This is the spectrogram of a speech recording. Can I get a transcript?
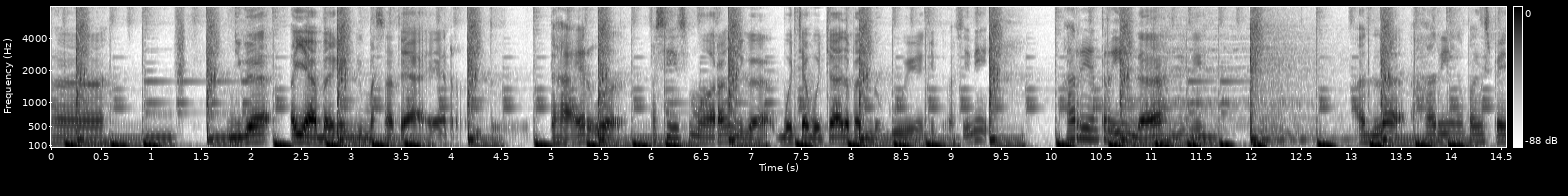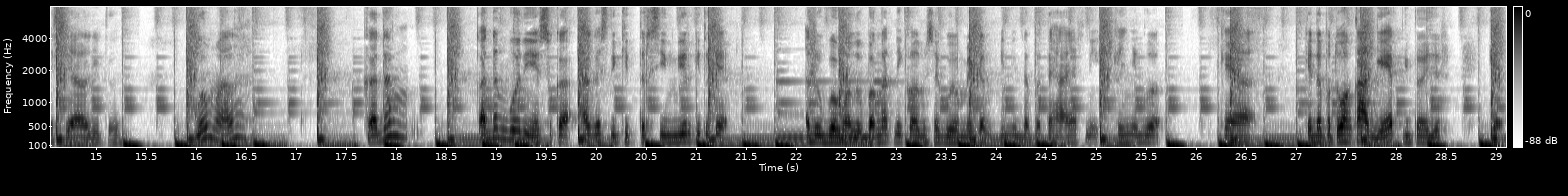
Uh, juga oh ya balik lagi masalah THR gitu. THR wah pasti semua orang juga bocah-bocah dapat nungguin gitu. Pasti ini hari yang terindah gini. Adalah hari yang paling spesial gitu gue malah kadang kadang gue nih ya suka agak sedikit tersindir gitu kayak aduh gue malu banget nih kalau misalnya gue megang ini dapat THR nih. Kayaknya gue kayak kayak dapat uang kaget gitu aja kayak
